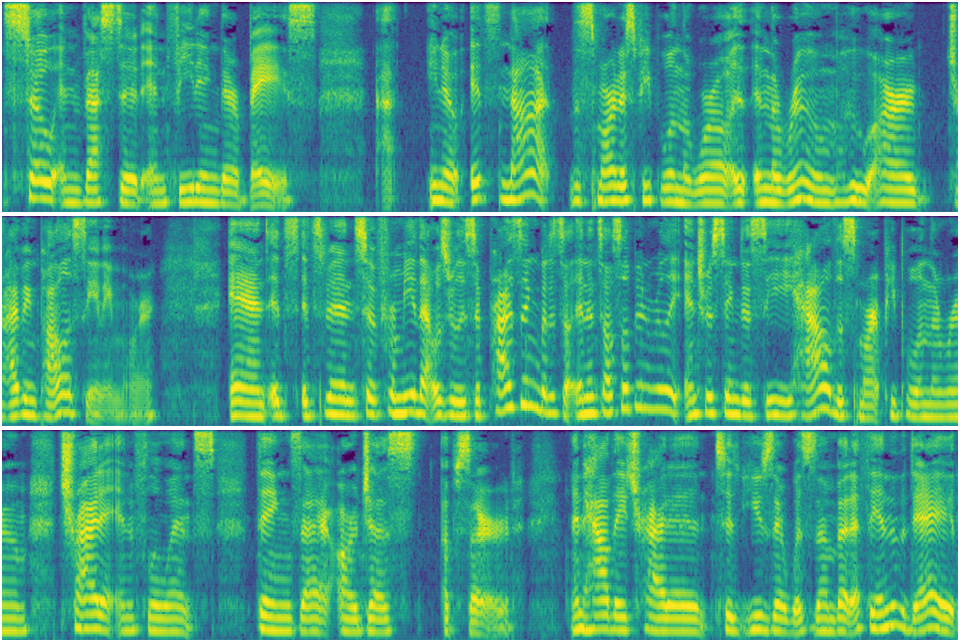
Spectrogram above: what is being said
so invested in feeding their base, uh, you know, it's not the smartest people in the world in the room who are driving policy anymore. And it's it's been so for me that was really surprising, but it's and it's also been really interesting to see how the smart people in the room try to influence things that are just absurd and how they try to to use their wisdom. But at the end of the day,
